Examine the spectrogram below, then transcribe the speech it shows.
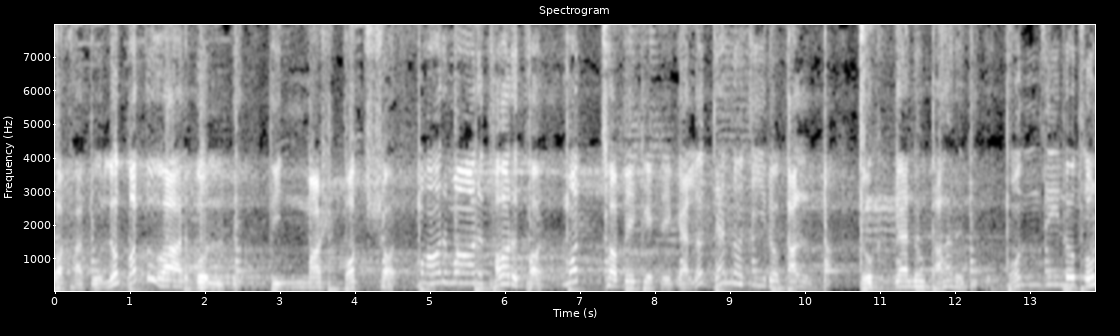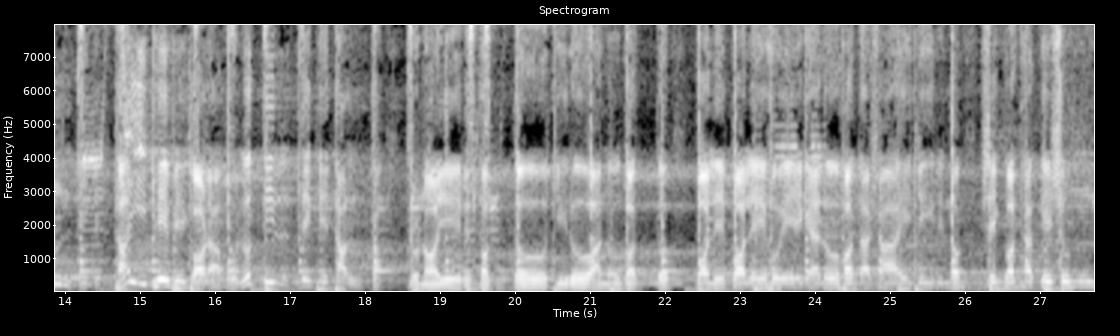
কথাগুলো কত আর বলবে? তিন মাস বৎসর, মার মার ধর ধর মচ্ছবে কেটে গেল যেন চিরকালটা। চোখ গেল কার দিকে? মন দিল কোন দিকে তাই ভেবে গড়া হলো তিল থেকে তালটা। প্রণয়ের তত্ত্ব, চির আনুগত্য, পলে পলে হয়ে গেল হতাশায় জীর্ণ। সে কথাকে শুনল,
